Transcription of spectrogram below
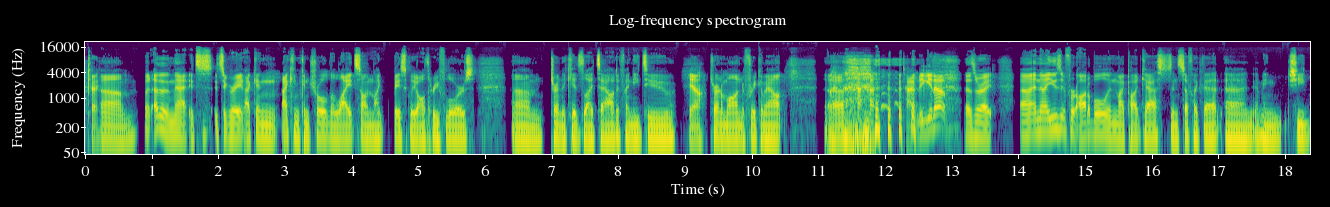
Okay. Um, but other than that, it's it's a great. I can I can control the lights on like basically all three floors. Um, turn the kids' lights out if I need to. Yeah. Turn them on to freak them out. Uh, Time to get up. That's right. Uh, and then I use it for Audible in my podcasts and stuff like that. Uh, I mean, she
